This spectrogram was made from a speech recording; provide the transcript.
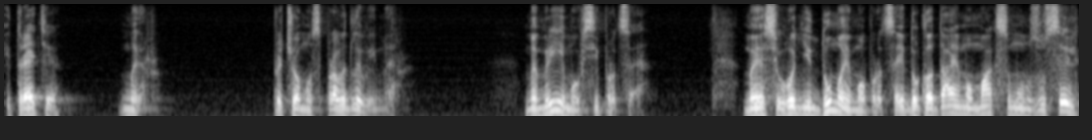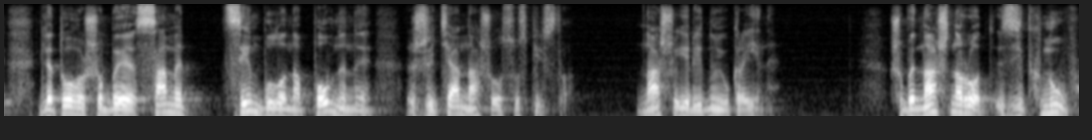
І третє мир. Причому справедливий мир. Ми мріємо всі про це. Ми сьогодні думаємо про це і докладаємо максимум зусиль для того, щоб саме цим було наповнене життя нашого суспільства, нашої рідної України. Щоб наш народ зітхнув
